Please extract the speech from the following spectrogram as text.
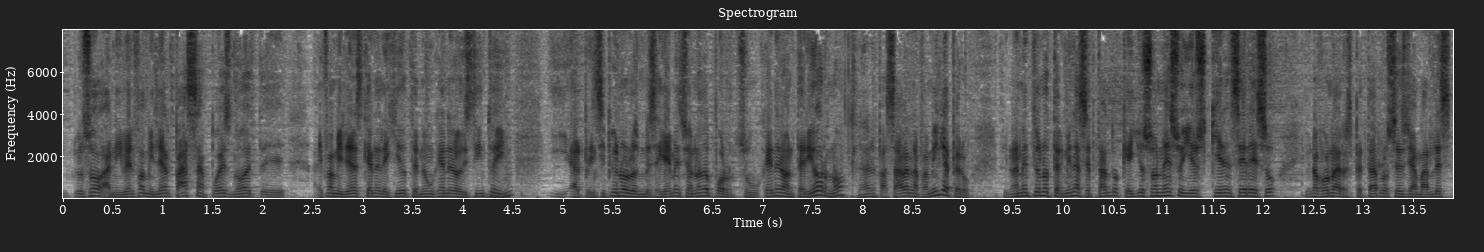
incluso a nivel familiar pasa, pues, ¿no? Eh, hay familiares que han elegido tener un género distinto uh -huh. y, y, al principio uno los me seguía mencionando por su género anterior, ¿no? Claro. Pasaba en la familia, pero finalmente uno termina aceptando que ellos son eso y ellos quieren ser eso y una forma de respetar es llamarles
